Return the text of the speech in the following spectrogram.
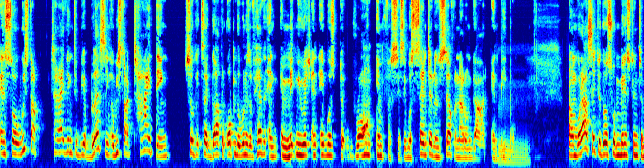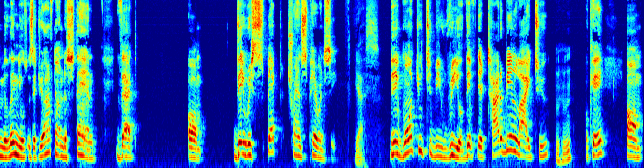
And so we stopped tithing to be a blessing, and we start tithing so, so God could open the windows of heaven and, and make me rich. And it was the wrong emphasis. It was centered on self and not on God and people. Mm. Um, what I say to those who are ministering to millennials is that you have to understand that um, they respect transparency. Yes. They want you to be real. They, they're tired of being lied to. Okay. Um,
